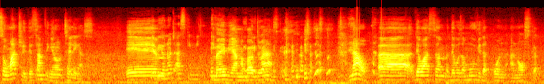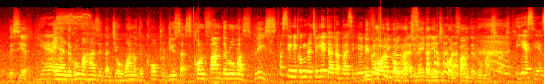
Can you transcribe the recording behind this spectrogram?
So Matri, there's something you're not telling us. Maybe Um, you're not asking me. Maybe I'm about to ask. now, uh, there was some. There was a movie that won an Oscar this year, Yes. and the rumor has it that you're one of the co-producers. Confirm the rumors, please. First you congratulate hata basi ndio ni Before you congratulate, I need to confirm the rumors first. Yes, yes.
